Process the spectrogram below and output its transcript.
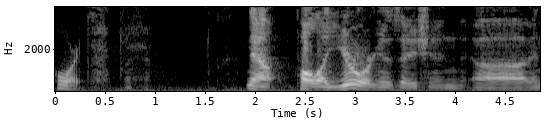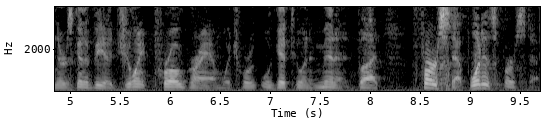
courts. Okay. Now, Paula, your organization, uh, and there's going to be a joint program, which we will get to in a minute, but First Step, what is First Step?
